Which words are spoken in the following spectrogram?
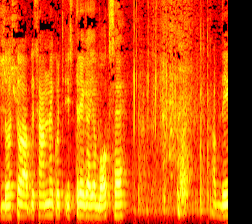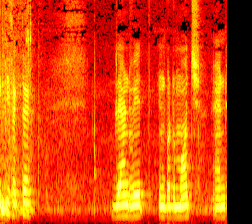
तो दोस्तों, आपके सामने कुछ इस तरह का यह बॉक्स है। आप देख ही सकते हैं। ब्लैंड विथ इनपुट मॉच and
